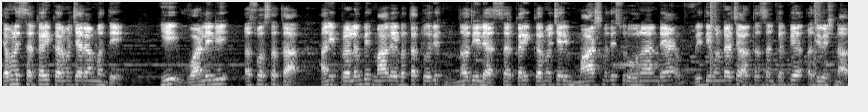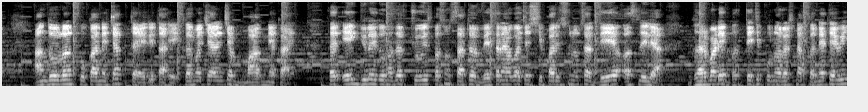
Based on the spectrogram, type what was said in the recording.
त्यामुळे सरकारी कर्मचाऱ्यांमध्ये ही वाढलेली अस्वस्थता आणि प्रलंबित महागाई भत्ता त्वरित न दिल्यास सरकारी कर्मचारी मार्चमध्ये सुरू होणाऱ्या विधिमंडळाच्या अर्थसंकल्पीय अधिवेशनात आंदोलन पुकारण्याच्या तयारीत आहे. कर्मचाऱ्यांच्या मागण्या काय? तर एक जुलै दोन हजार चोवीसपासून सातव्या वेतन आयोगाच्या शिफारशीनुसार देय असलेल्या घरभाडे भत्त्याची पुनर्रचना करण्यात यावी.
